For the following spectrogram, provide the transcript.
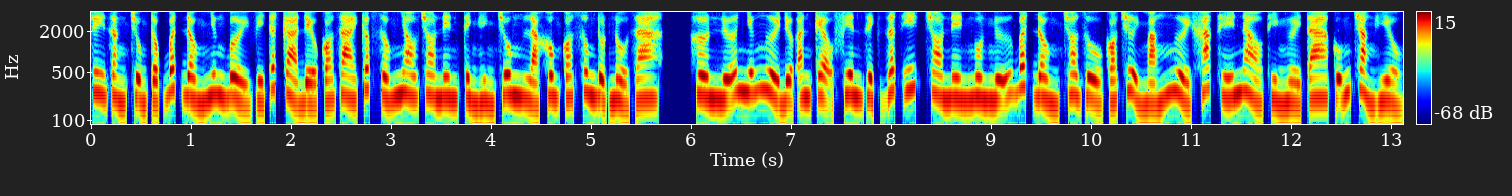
tuy rằng chủng tộc bất đồng nhưng bởi vì tất cả đều có giai cấp giống nhau cho nên tình hình chung là không có xung đột nổ ra. Hơn nữa những người được ăn kẹo phiên dịch rất ít cho nên ngôn ngữ bất đồng cho dù có chửi mắng người khác thế nào thì người ta cũng chẳng hiểu.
